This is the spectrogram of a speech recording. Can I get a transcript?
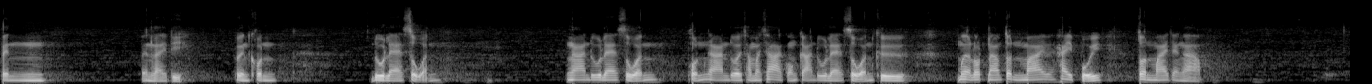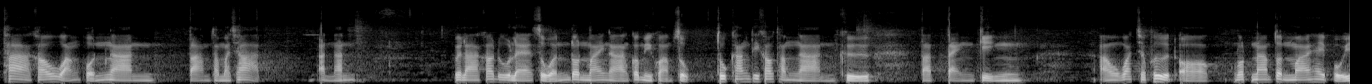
เป็นเป็นอะไรดี เป็นคนดูแลสวน งานดูแลสวน ผลงานโดยธรรมชาติของการดูแลสวนคือ เมื่อรดน้ำต้นไม้ให้ปุ๋ยต้นไม้จะงาม ถ้าเขาหวังผลงานตามธรรมชาติ อันนั้น เวลาเขาดูแลสวนต้นไม้งามก็มีความสุข ทุกครั้งที่เขาทำงาน คือตัดแต่งกิ่งเอาวัชพืชออกรดน้ำต้นไม้ให้ปุ๋ย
